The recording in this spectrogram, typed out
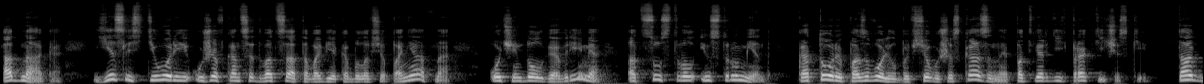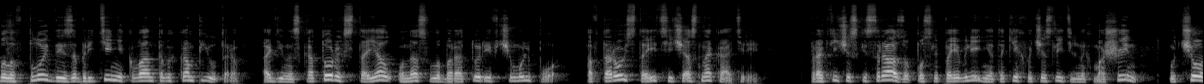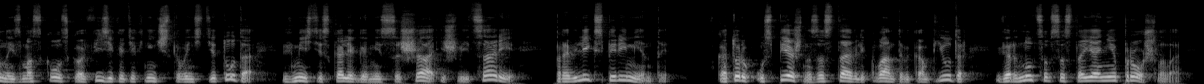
Однако, если с теорией уже в конце 20 века было все понятно, очень долгое время отсутствовал инструмент, который позволил бы все вышесказанное подтвердить практически. Так было вплоть до изобретения квантовых компьютеров, один из которых стоял у нас в лаборатории в Чемульпо, а второй стоит сейчас на катере. Практически сразу после появления таких вычислительных машин ученые из Московского физико-технического института вместе с коллегами из США и Швейцарии провели эксперименты, в которых успешно заставили квантовый компьютер вернуться в состояние прошлого –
